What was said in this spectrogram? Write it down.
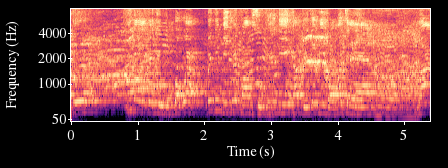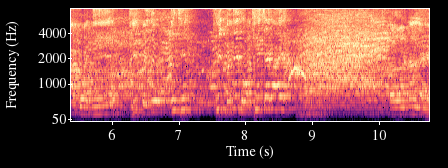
คือที่อะไรกันอยู่ผมบอกว่าไม่ได้มีแค่ความสูงแค่นี้ครับเดี๋ยวจะมีของมาแจกอ๋อมากกว่านี้คิดไปเรื่อยนี่คิดคิดเหมือนที่ผมคิดใช่ไหมเออ นั่นแหละ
